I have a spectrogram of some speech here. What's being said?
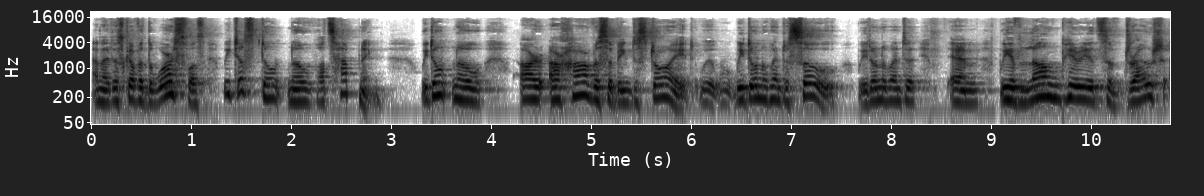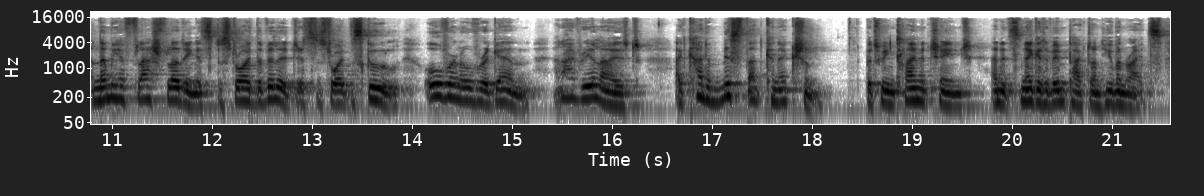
And I discovered the worst was we just don't know what's happening. We don't know our, our harvests are being destroyed. We, we don't know when to sow. We don't know when to. Um, we have long periods of drought, and then we have flash flooding. It's destroyed the village. It's destroyed the school over and over again. And I realised I'd kind of missed that connection between climate change and its negative impact on human rights.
